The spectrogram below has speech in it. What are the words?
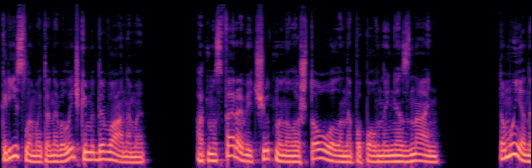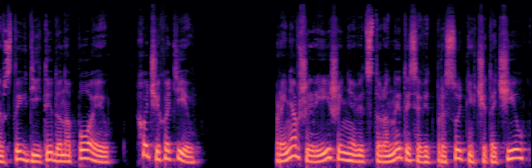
кріслами та невеличкими диванами. Атмосфера відчутно налаштовувала на поповнення знань, тому я не встиг дійти до напоїв, хоч і хотів. Прийнявши рішення відсторонитися від присутніх читачів,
